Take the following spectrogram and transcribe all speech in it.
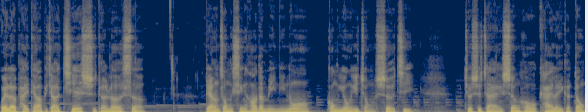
为了排掉比较结实的垃圾，两种型号的米尼诺共用一种设计。就是在身后开了一个洞，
